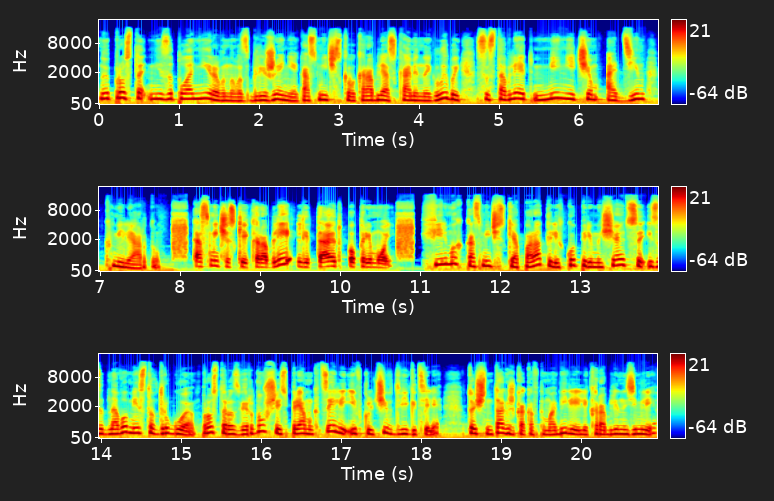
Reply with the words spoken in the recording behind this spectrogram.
но и просто незапланированного сближения космического корабля с каменной глыбой составляет менее чем один к миллиарду. Космические корабли летают по прямой. В фильмах космические аппараты легко перемещаются из одного места в другое, просто развернувшись прямо к цели и включив двигатели. Точно так же, как автомобили или корабли на Земле.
